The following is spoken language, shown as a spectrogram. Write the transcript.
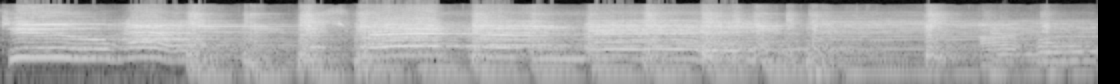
to have this record made. I only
